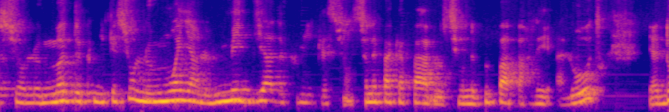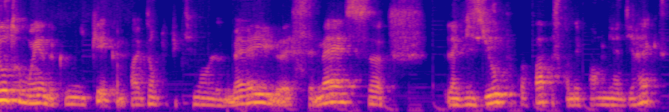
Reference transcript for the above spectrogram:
sur le mode de communication, le moyen, le média de communication. Si on n'est pas capable ou si on ne peut pas parler à l'autre, il y a d'autres moyens de communiquer, comme par exemple effectivement le mail, le SMS, la visio, pourquoi pas, parce qu'on n'est pas en lien direct.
